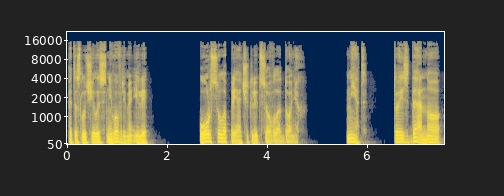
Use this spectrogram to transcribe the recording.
Это случилось не вовремя или...» Урсула прячет лицо в ладонях. «Нет, то есть да, но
